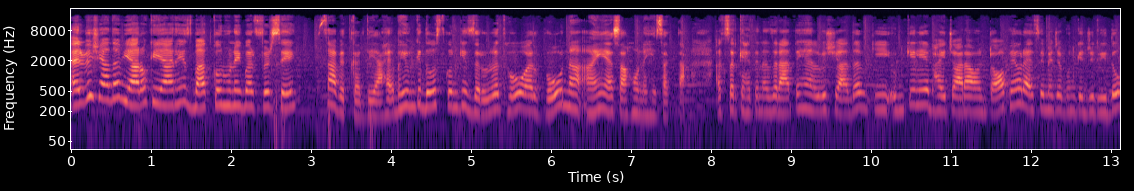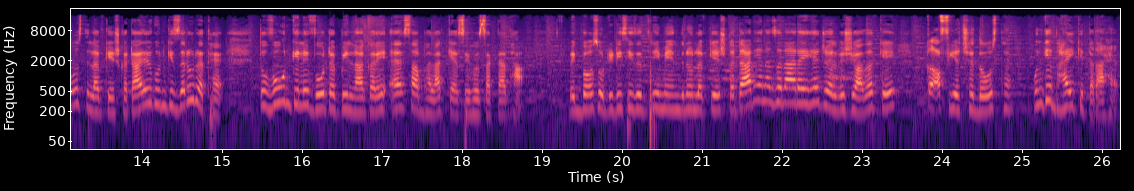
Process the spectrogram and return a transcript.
एलविश यादव यारों के यार हैं। इस बात को उन्होंने एक बार फिर से साबित कर दिया है। भाई उनके दोस्त को उनकी ज़रूरत हो और वो ना आए, ऐसा हो नहीं सकता। अक्सर कहते नज़र आते हैं अलविश यादव कि उनके लिए भाईचारा ऑन टॉप है और ऐसे में जब उनके जिगरी दोस्त लवकेश कटारिया को उनकी ज़रूरत है तो वो उनके लिए वोट अपील ना करें, ऐसा भला कैसे हो सकता था? Bigg Boss O T season three में इन दिनों लवकेश कटारिया नज़र आ रहे हैं, जो अलविश यादव के काफ़ी अच्छे दोस्त हैं। उनके भाई की तरह है।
